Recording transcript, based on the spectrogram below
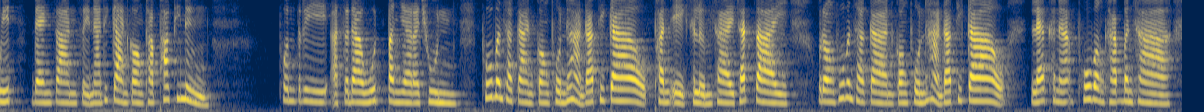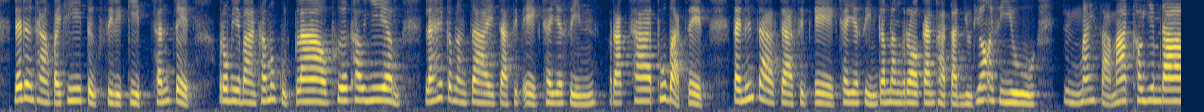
วิทย์ แดงจันทร์เสนาธิการกองทัพภาคที่ 1 พลตรีอัศดาวุฒิปัญญารชุน ผู้บัญชาการกองพลทหารราบที่ 9 พันเอกเฉลิมชัยชัดใจ รองผู้บัญชาการกองพลทหารราบที่ 9 และคณะผู้บังคับบัญชา ได้เดินทางไปที่ตึกสิริกิตชั้น 7 โรงพยาบาลพระมงกุฎเกล้าเพื่อเข้าเยี่ยม และให้กำลังใจจ่าสิบเอกชัยศิลป์รักชาติผู้บาดเจ็บ แต่เนื่องจากจ่าสิบเอกชัยศิลป์กำลังรอการผ่าตัดอยู่ที่ห้อง ICU จึงไม่สามารถเข้าเยี่ยมได้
